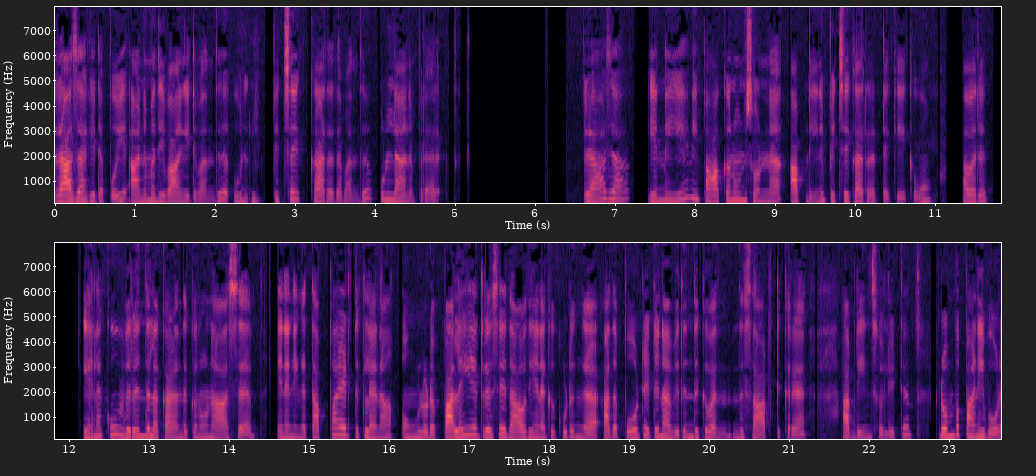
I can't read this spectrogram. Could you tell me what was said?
ராஜா கிட்ட போய் அனுமதி வாங்கிட்டு வந்து உள் பிச்சைக்காரரை வந்து உள்ள அனுப்புறாரு. ராஜா என்னை ஏன் நீ பார்க்கணும்னு சொன்ன அப்படின்னு பிச்சைக்காரர்கிட்ட கேட்கவும் அவரு எனக்கும் விருந்தில் கலந்துக்கணும்னு ஆசை. என்னை நீங்கள் தப்பாக எடுத்துக்கலனா உங்களோட பழைய ட்ரெஸ் ஏதாவது எனக்கு கொடுங்க. அதை போட்டுட்டு நான் விருந்துக்கு வந்து சாப்பிட்டுக்கிறேன். அப்படின்னு சொல்லிட்டு ரொம்ப பணிவோட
